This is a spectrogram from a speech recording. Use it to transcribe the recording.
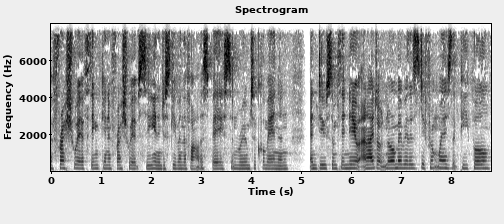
a fresh way of thinking, a fresh way of seeing, and just giving the Father space and room to come in and, and do something new. And I don't know, maybe there's different ways that people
